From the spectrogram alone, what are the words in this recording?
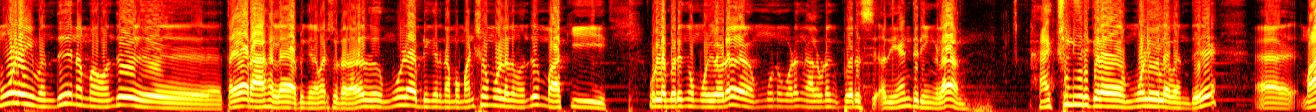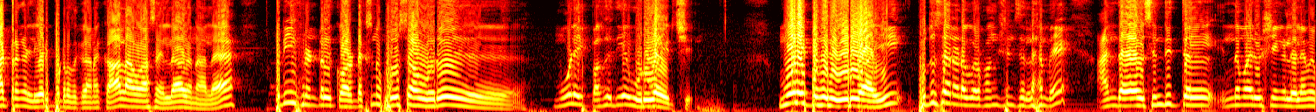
மூளை வந்து நம்ம வந்து தயாராகலை அப்படிங்கிற மாதிரி சொல்கிறார் அதாவது மூளை அப்படிங்கிற நம்ம மனுஷ மூளை வந்து பாக்கி உள்ள மிருங்க மூளையோட மூணு மடங்கு நாலு மடங்கு பெருசு. அது ஏன் தெரியுங்களா? ஆக்சுவலி இருக்கிற மூளையில் வந்து மாற்றங்கள் ஏற்படுறதுக்கான கால அவகாசம் இல்லாதனால ப்ரீ ஃப்ரண்டல் கார்டெக்ஸ்னு புதுசாக ஒரு மூளை பகுதியே உருவாயிடுச்சு மூளை பகுதி உருவாகி புதுசாக நடக்கிற ஃபங்க்ஷன்ஸ் எல்லாமே அந்த சிந்தித்தல் இந்த மாதிரி விஷயங்கள் எல்லாமே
